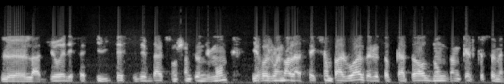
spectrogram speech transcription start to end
le, la durée des festivités si les Blacks sont champions du monde. Il rejoindra la section paloise et le top 14 donc dans quelques semaines.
